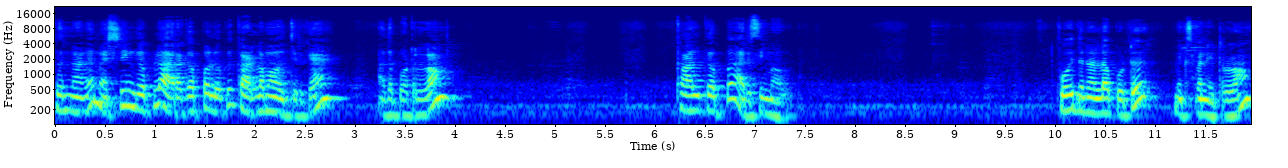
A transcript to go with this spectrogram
இப்போ நான் மெஷரிங் கப்பில் அரை கப் அளவுக்கு கடலை மாவு வச்சுருக்கேன். அதை போட்டுடலாம். கால் கப்பு அரிசி மாவு. இப்போ நல்லா போட்டு மிக்ஸ் பண்ணிட்டுலாம்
